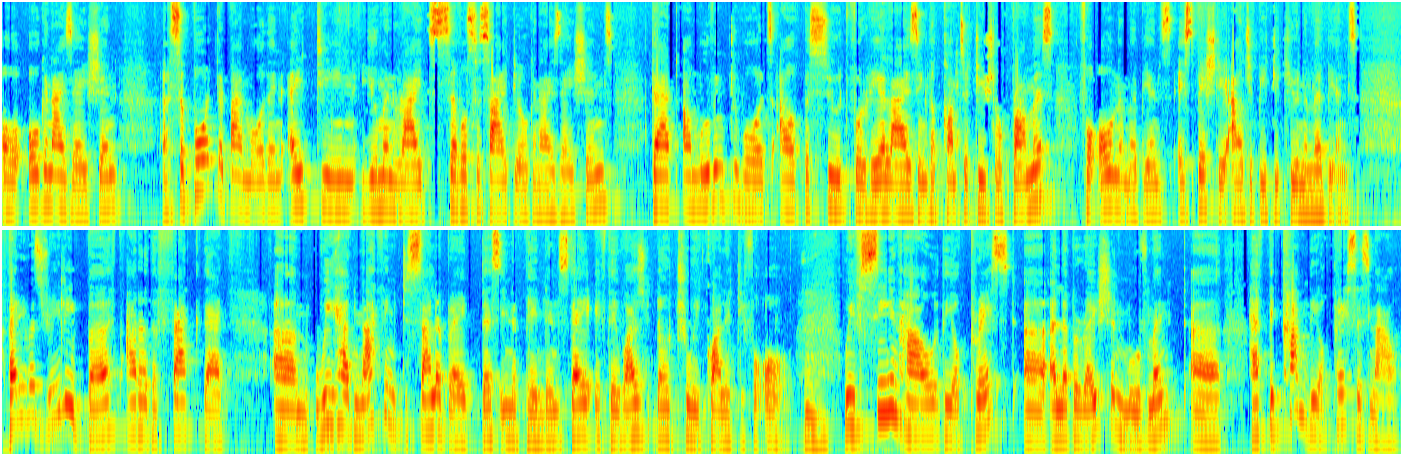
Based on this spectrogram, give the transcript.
organization uh, supported by more than 18 human rights civil society organizations that are moving towards our pursuit for realizing the constitutional promise for all Namibians, especially LGBTQ Namibians. But it was really birthed out of the fact that um, we had nothing to celebrate this Independence Day if there was no true equality for all. Mm. We've seen how the oppressed, uh, a liberation movement, uh, have become the oppressors now,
